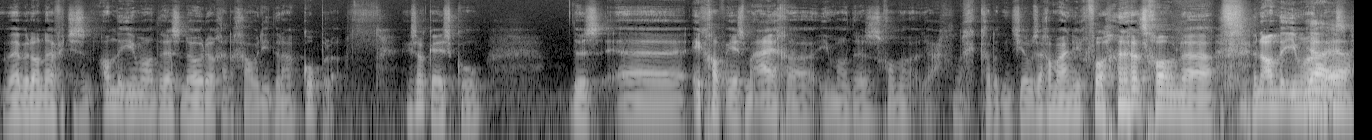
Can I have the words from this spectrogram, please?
we hebben dan eventjes een ander e-mailadres nodig. En dan gaan we die eraan koppelen. Ik zei, oké, is cool. Dus eh, ik gaf eerst mijn eigen e-mailadres. Dat is gewoon, mijn- ja, ik ga dat niet chill zeggen, maar in ieder geval, dat is gewoon eh, een ander Ja, e-mailadres. ja.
